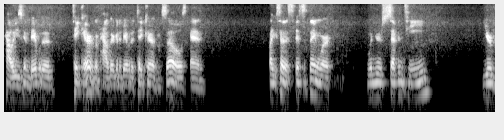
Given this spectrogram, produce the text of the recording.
how he's going to be able to take care of them, how they're going to be able to take care of themselves, and like I said, it's it's a thing where when you're 17 your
